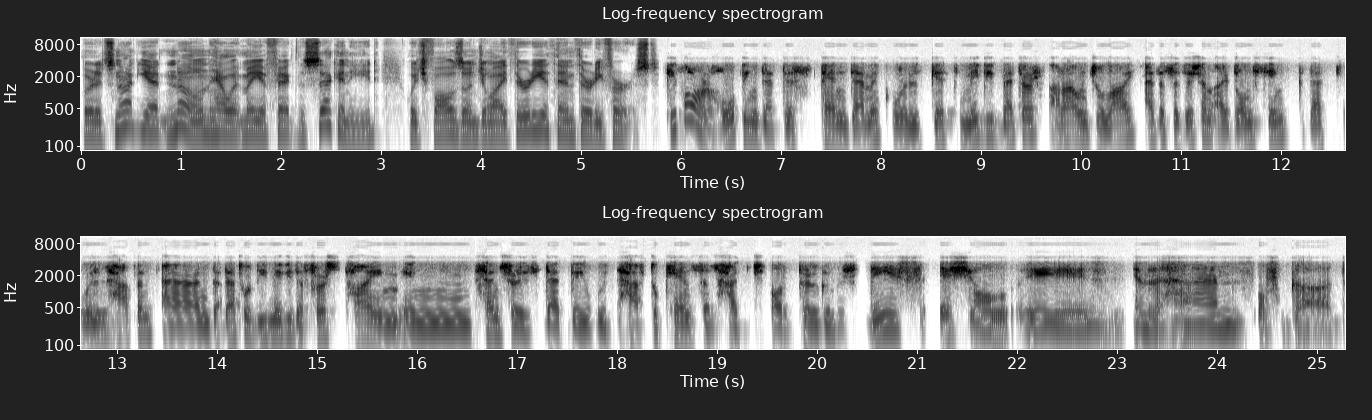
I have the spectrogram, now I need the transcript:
but it's not yet known how it may affect the second Eid, which falls on July 30th and 31st. People are hoping that this pandemic will get maybe better around July. As a physician, I don't think that will happen, and that will be maybe the first time in centuries that they would have to cancel Hajj or pilgrimage. This issue is in the hands of God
